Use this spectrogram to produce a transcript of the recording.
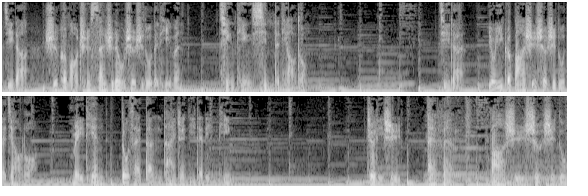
记得时刻保持三十六摄氏度的体温，倾听心的跳动。记得有一个八十摄氏度的角落，每天都在等待着你的聆听。这里是 FM 八十摄氏度。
